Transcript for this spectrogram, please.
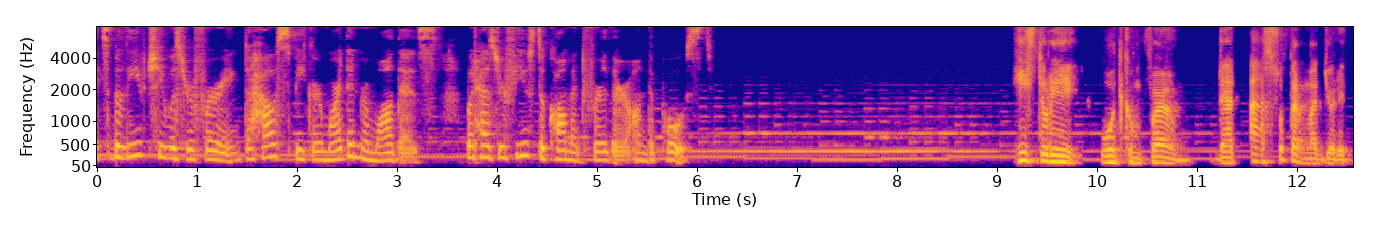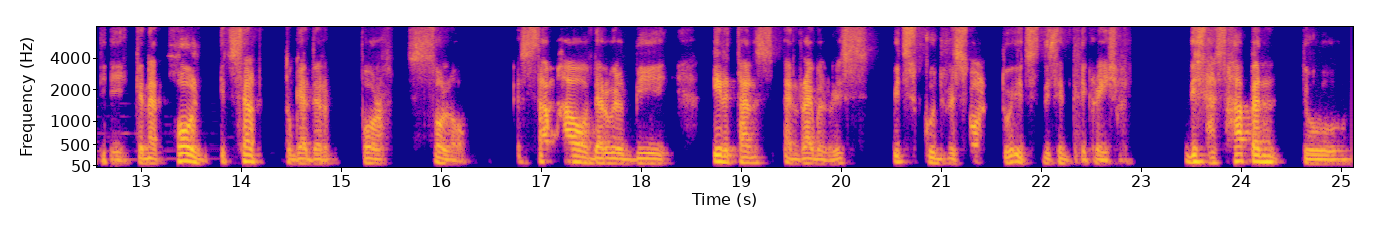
it's believed she was referring to House Speaker Martin Romualdez, but has refused to comment further on the post. History would confirm that a supermajority cannot hold itself together for so long. Somehow there will be irritants and rivalries which could result to its disintegration. This has happened to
